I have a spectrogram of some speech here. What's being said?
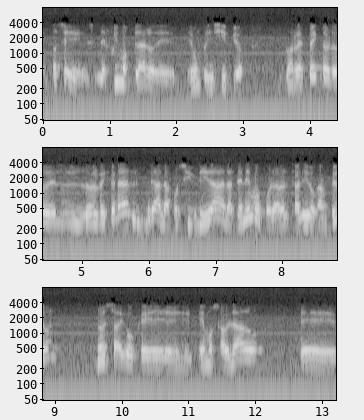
Entonces le fuimos claros de, un principio. con respecto a lo del, regional, mira, la posibilidad la tenemos por haber salido campeón, no es algo que, hemos hablado. Eh,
